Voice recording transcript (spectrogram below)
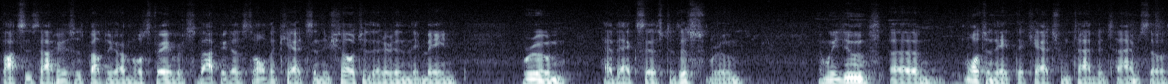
boxes out here. This is probably our most favorite spot because all the cats in the shelter that are in the main room have access to this room. And we do um, alternate the cats from time to time, so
